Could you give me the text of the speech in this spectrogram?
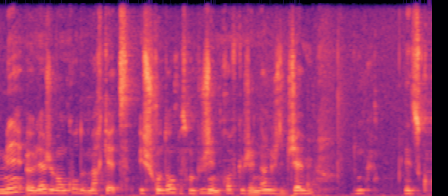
Mais euh, là je vais en cours de market. Et je suis contente parce qu'en plus j'ai une prof que j'aime bien, que j'ai déjà eu, donc let's go.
